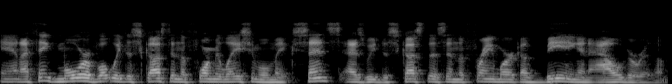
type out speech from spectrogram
and I think more of what we discussed in the formulation will make sense as we discuss this in the framework of being an algorithm.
